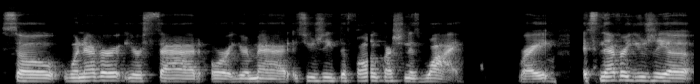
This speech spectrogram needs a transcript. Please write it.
So whenever you're sad or you're mad, it's usually the following question is why, right? It's never usually a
